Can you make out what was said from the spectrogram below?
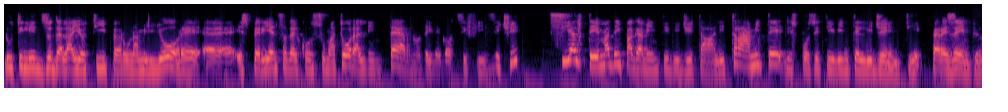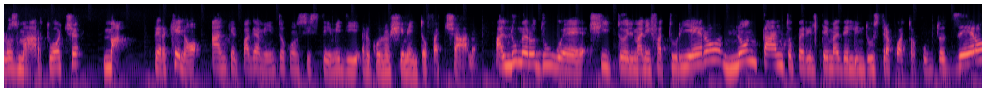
l'utilizzo dell'IoT per una migliore eh, esperienza del consumatore all'interno dei negozi fisici, sia il tema dei pagamenti digitali tramite dispositivi intelligenti, per esempio lo smartwatch, ma perché no, anche il pagamento con sistemi di riconoscimento facciale. Al numero due cito il manifatturiero, non tanto per il tema dell'industria 4.0,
